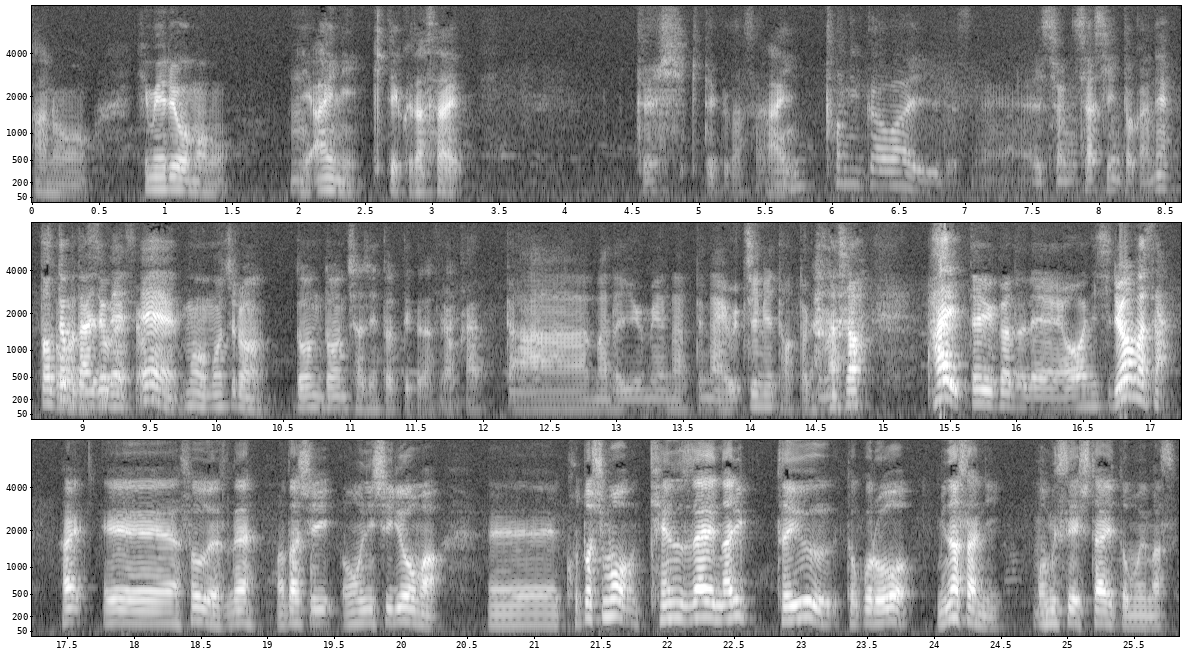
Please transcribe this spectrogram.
あの姫龍馬もに会いに来てください、ぜひ来てください、はい。本当に可愛いですね。一緒に写真とかね撮っても大丈夫ですよね。ええもうもちろんどんどん写真撮ってください。よかった。まだ有名になってない。うちに撮っときましょう。はい。ということで大西龍馬さん。はい、えー、そうですね。私大西龍馬、えー今年も健在なりというところを皆さんにお見せしたいと思います、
